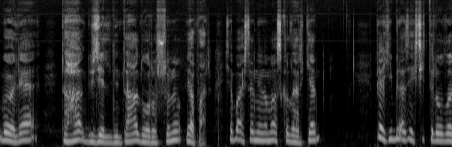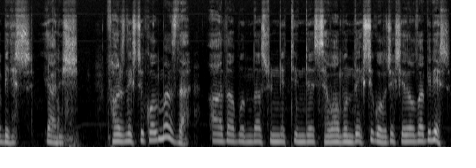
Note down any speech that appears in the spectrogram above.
böyle daha güzelini, daha doğrusunu yapar. İşte baştan namaz kılarken belki biraz eksikleri olabilir. Yani ş- farzın eksik olmaz da adabında, sünnetinde, sevabında eksik olacak şeyler olabilir.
